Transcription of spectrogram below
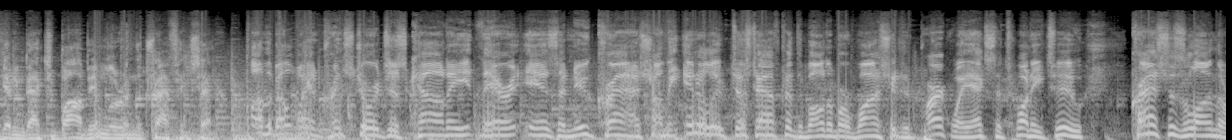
Getting back to Bob Imler in the traffic center. On the Beltway in Prince George's County, there is a new crash on the inner loop just after the Baltimore Washington Parkway, exit 22. Crashes along the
